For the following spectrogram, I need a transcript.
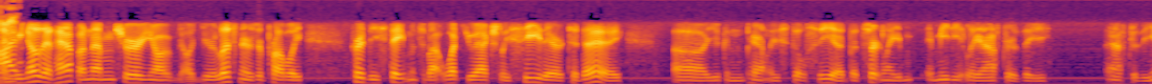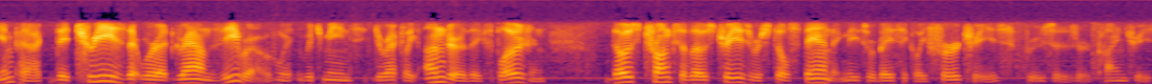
And I- we know that happened. I'm sure you know your listeners have probably heard these statements about what you actually see there today. Uh, you can apparently still see it, but certainly immediately after the after the impact, the trees that were at ground zero, which means directly under the explosion, those trunks of those trees were still standing. These were basically fir trees, spruces or pine trees,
